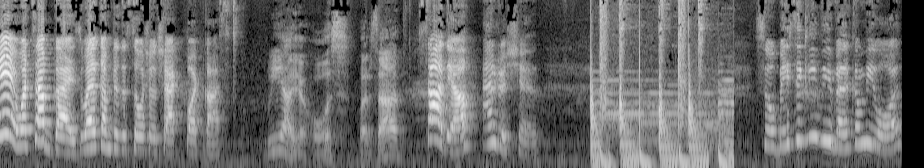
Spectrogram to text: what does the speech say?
Hey, what's up, guys? Welcome to the Social Shack podcast. We are your hosts, Farzad. Sadiyah. and Rochelle. So basically, we welcome you all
